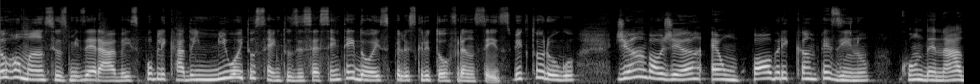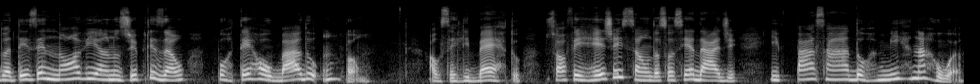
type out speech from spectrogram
no romance Os Miseráveis, publicado em 1862 pelo escritor francês Victor Hugo, Jean Valjean é um pobre campesino condenado a 19 anos de prisão por ter roubado um pão. Ao ser liberto, sofre rejeição da sociedade e passa a dormir na rua.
